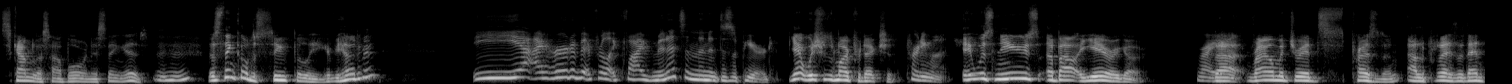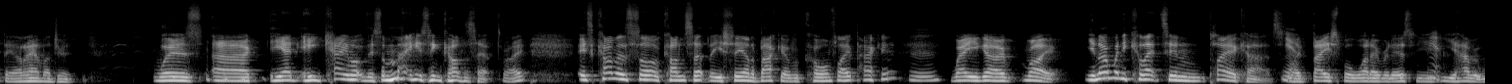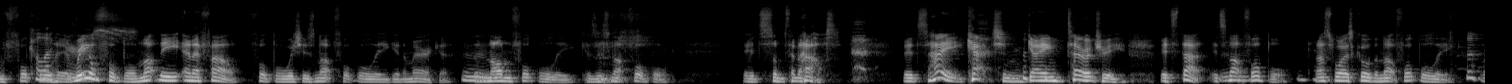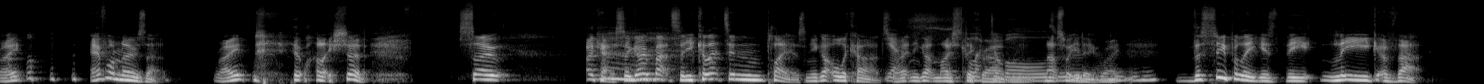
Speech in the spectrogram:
scandalous how boring this thing is hmm There's a thing called a Super League. Have you heard of it? Yeah, I heard of it for like five minutes and then it disappeared. Yeah, which was my prediction. Pretty much. It was news about a year ago Right. that Real Madrid's president, El Presidente de Real Madrid, was uh, he had he came up with this amazing concept. Right, it's kind of the sort of concept that you see on the back of a cornflake packet, Mm. where you go right. You know when you're collecting player cards, Yeah. like baseball, whatever it is, you, Yeah. you have it with football here. Real football, not the NFL football, which is not football league in America. The Mm. non-football league because it's not football. It's something else. It's hey, catch and gain territory. It's that. It's not Mhm. football. Okay. That's why it's called the not football league, right? Everyone knows that, right? well, they should. So, okay, so going back, so you're collecting players and you got all the cards, right? And you got a nice sticker album. That's what you do, right? mhm, The Super League is the league of that.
